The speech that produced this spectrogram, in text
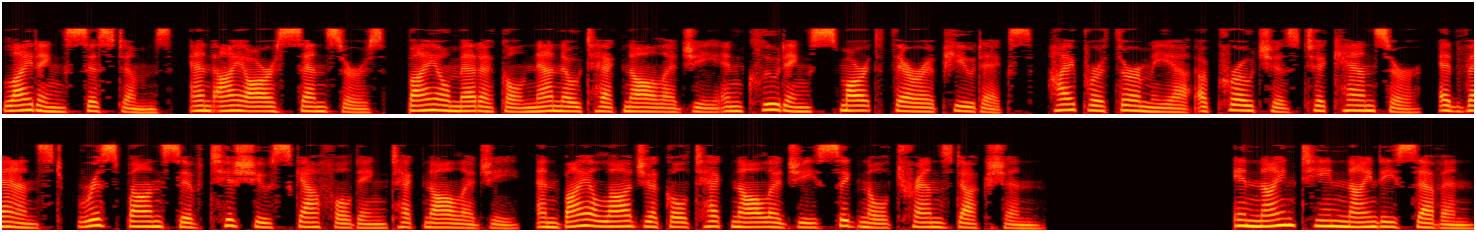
lighting systems, and IR sensors, biomedical nanotechnology including smart therapeutics, hyperthermia approaches to cancer, advanced, responsive tissue scaffolding technology, and biological technology signal transduction in 1997,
